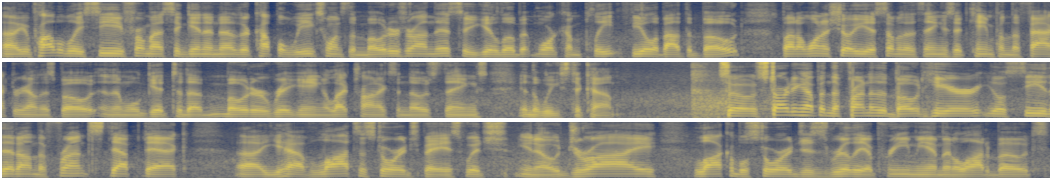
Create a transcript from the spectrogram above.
Uh, you'll probably see from us again another couple weeks once the motors are on this so you get a little bit more complete feel about the boat. But I wanna show you some of the things that came from the factory on this boat and then we'll get to the motor rigging, electronics, and those things in the weeks to come. So starting up in the front of the boat here, you'll see that on the front step deck, uh, you have lots of storage space, which, you know, dry lockable storage is really a premium in a lot of boats.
